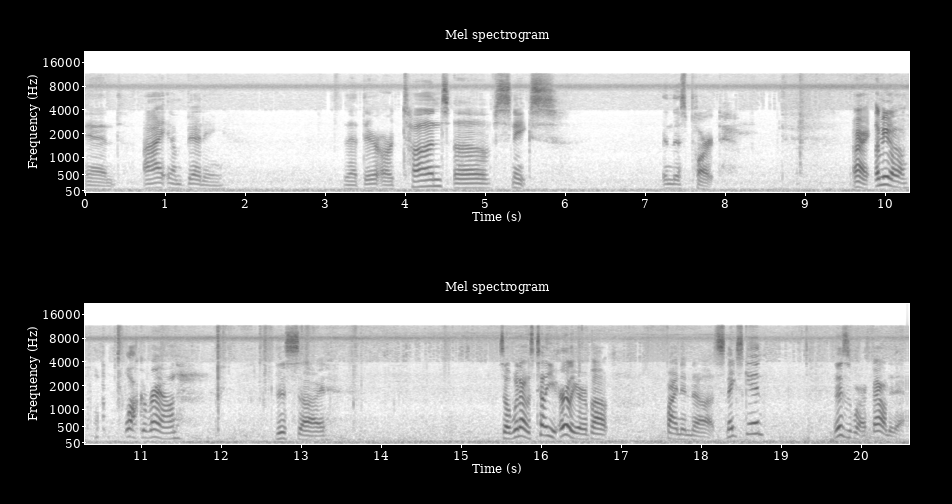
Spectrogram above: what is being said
And I am betting that there are tons of snakes in this part. All right, let me um, walk around this side. So when I was telling you earlier about finding uh, snake skin, this is where I found it at.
